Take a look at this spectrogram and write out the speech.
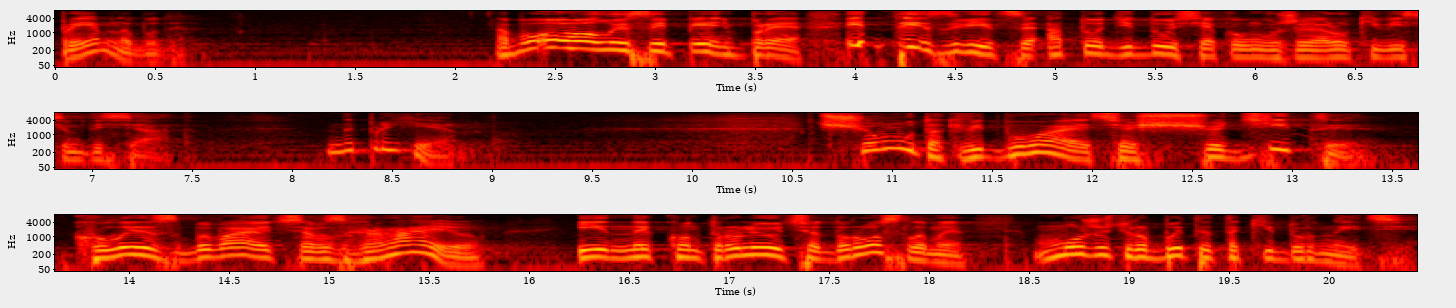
Приємно буде. Або о, лисий пень пре, іди звідси, а то дідусь, якому вже років 80. Неприємно. Чому так відбувається, що діти, коли збиваються в зграю і не контролюються дорослими, можуть робити такі дурниці?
